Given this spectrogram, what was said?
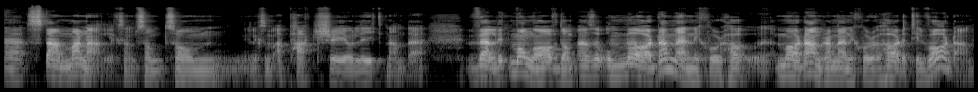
eh, stammarna liksom, som, som liksom Apache och liknande. Väldigt många av dem, alltså att mörda människor, mörda andra människor hörde till vardagen.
